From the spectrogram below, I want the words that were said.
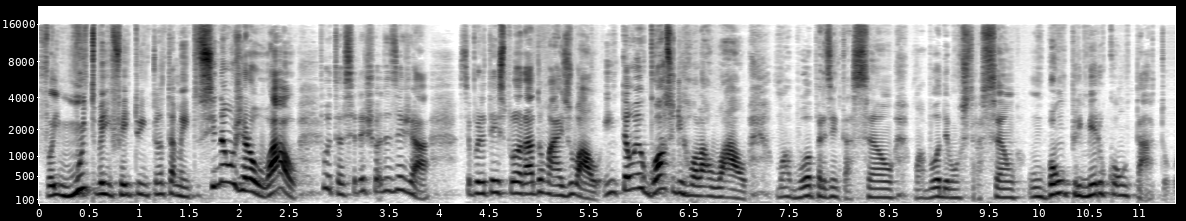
foi muito bem feito o encantamento. Se não gerou uau, puta, você deixou a desejar. Você poderia ter explorado mais o uau. Então eu gosto de rolar uau, uma boa apresentação, uma boa demonstração, um bom primeiro contato.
